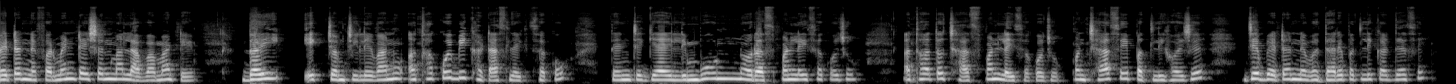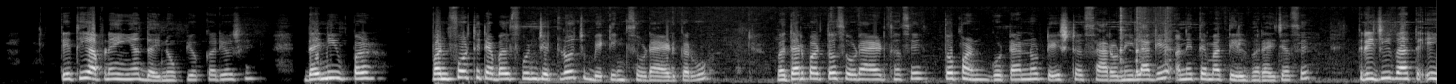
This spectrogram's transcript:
બેટરને ફર્મેન્ટેશનમાં લાવવા માટે દહીં એક ચમચી લેવાનું અથવા કોઈ બી ખટાશ લઈ શકો. તેની જગ્યાએ લીંબુનો રસ પણ લઈ શકો છો અથવા તો છાશ પણ લઈ શકો છો. પણ છાશ એ પતલી હોય છે, જે બેટરને વધારે પતલી કરી દેશે. તેથી આપણે અહીંયા દહીંનો ઉપયોગ કર્યો છે. દહીંની ઉપર વન ફોર્થ ટેબલ સ્પૂન જેટલો જ બેકિંગ સોડા એડ કરવો. વધારે પડતો સોડા એડ થશે તો પણ ગોટાનો ટેસ્ટ સારો નહીં લાગે અને તેમાં તેલ ભરાઈ જશે. ત્રીજી વાત એ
